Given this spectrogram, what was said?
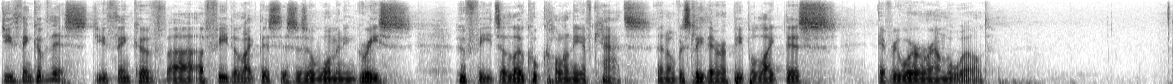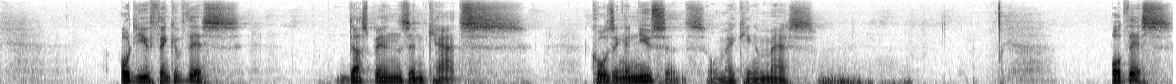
Do you think of this? Do you think of uh, a feeder like this? This is a woman in Greece who feeds a local colony of cats. And obviously there are people like this everywhere around the world. Or do you think of this? Dustbins and cats causing a nuisance or making a mess. Or this,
